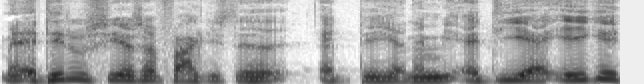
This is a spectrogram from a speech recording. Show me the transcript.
Men er det, du siger så faktisk, det, at det her, nemlig, at de er ikke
